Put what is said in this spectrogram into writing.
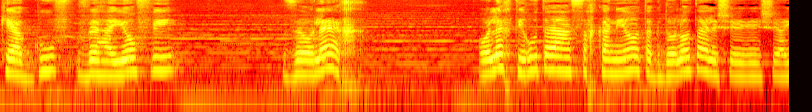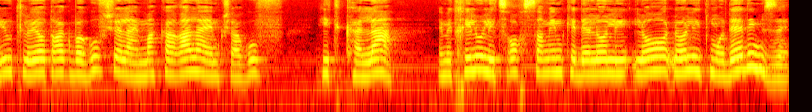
כי הגוף והיופי זה הולך. הולך, תראו את השחקניות הגדולות האלה ש, שהיו תלויות רק בגוף שלהם, מה קרה להם כשהגוף התכלה. הם התחילו לצרוך סמים כדי לא, לא, לא להתמודד עם זה.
